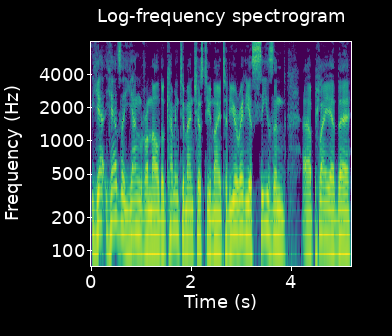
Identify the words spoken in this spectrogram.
here, here's a young Ronaldo coming to Manchester United. You're already a seasoned uh, player there.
